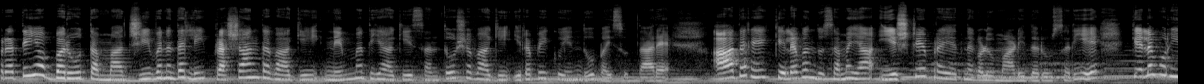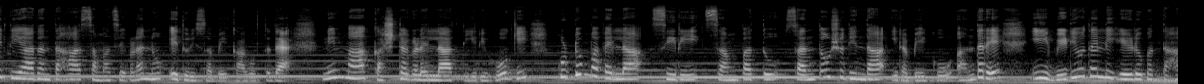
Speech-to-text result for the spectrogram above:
ಪ್ರತಿಯೊಬ್ಬರೂ ತಮ್ಮ ಜೀವನದಲ್ಲಿ ಪ್ರಶಾಂತವಾಗಿ, ನೆಮ್ಮದಿಯಾಗಿ, ಸಂತೋಷವಾಗಿ ಇರಬೇಕು ಎಂದು ಬಯಸುತ್ತಾರೆ. ಆದರೆ ಕೆಲವೊಂದು ಸಮಯ ಎಷ್ಟೇ ಪ್ರಯತ್ನಗಳು ಮಾಡಿದರೂ ಸರಿಯೇ ಕೆಲವು ರೀತಿಯಾದಂತಹ ಸಮಸ್ಯೆಗಳನ್ನು ಎದುರಿಸಬೇಕಾಗುತ್ತದೆ. ನಿಮ್ಮ ಕಷ್ಟಗಳೆಲ್ಲ ತೀರಿ ಹೋಗಿ ಕುಟುಂಬವೆಲ್ಲ ಸಿರಿ, ಸಂಪತ್ತು, ಸಂತೋಷದಿಂದ ಇರಬೇಕು ಅಂದರೆ ಈ ವಿಡಿಯೋದಲ್ಲಿ ಹೇಳುವಂತಹ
